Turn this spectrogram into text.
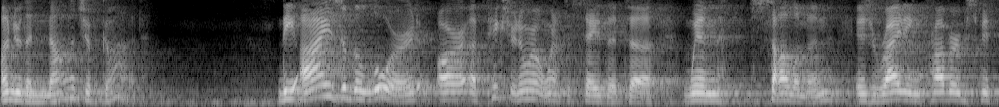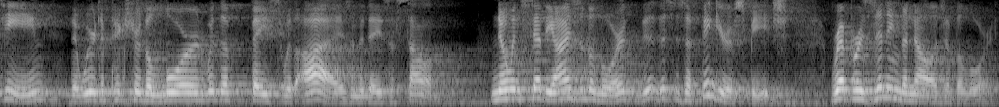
under the knowledge of God. The eyes of the Lord are a picture. No, we're not to say that uh, when Solomon is writing Proverbs 15, that we're to picture the Lord with a face with eyes in the days of Solomon. No, instead, the eyes of the Lord, this is a figure of speech representing the knowledge of the Lord.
